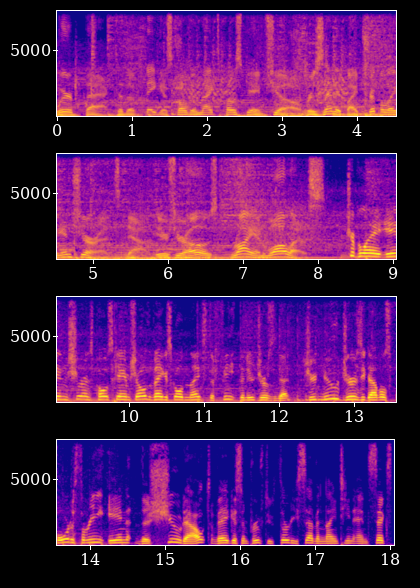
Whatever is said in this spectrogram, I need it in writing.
We're back to the Vegas Golden Knights postgame show presented by AAA Insurance. Now, here's your host, Ryan Wallace. AAA Insurance postgame show. The Vegas Golden Knights defeat the New Jersey De- New Jersey Devils 4 to 3 in the shootout. Vegas improves to 37 19 and 6,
